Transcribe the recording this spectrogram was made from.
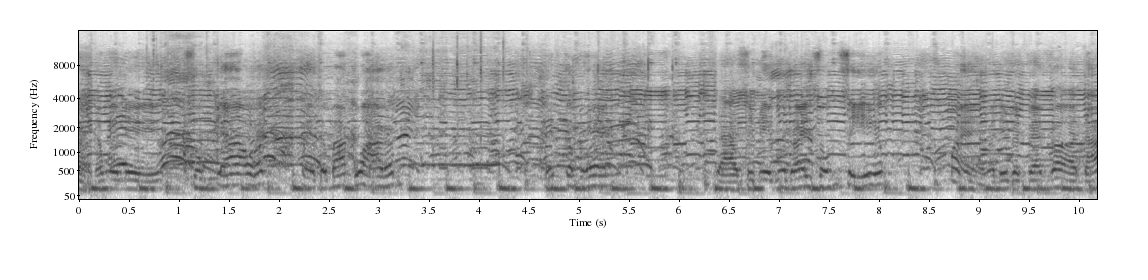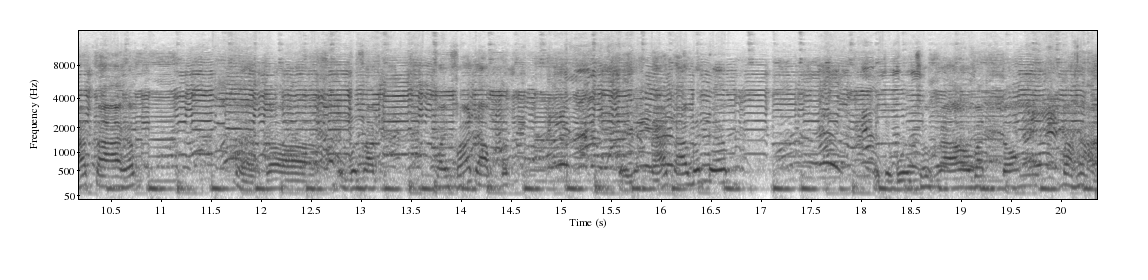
ม่น้ำเงินนี่สูงยาวครับแต่จะมากกว่าครับเพชรกำแพงจากสิบเอกอุทัยสมศรีครับแม่วันนี้เป็นแฟนๆก็หนาตาครับแม่ก็อุปสรรคไฟฟ้าดับครับแต่ยังหนาตาเหมือนเดิมเป็นจะบุญชั่วคราววันน้องมหา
